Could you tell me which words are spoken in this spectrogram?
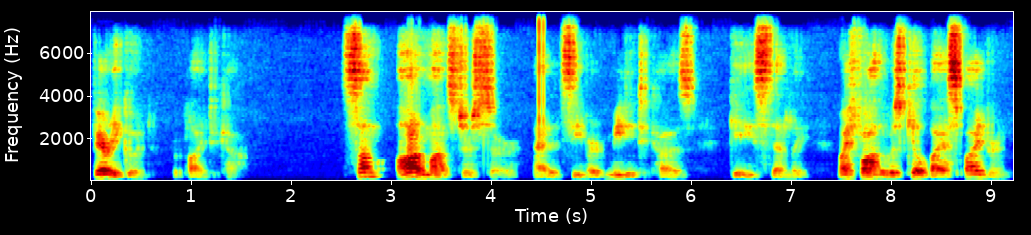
Very good, replied Tkaa. Some are monsters, sir, added Seaver, meeting Tkaa's gaze steadily. My father was killed by a spidren.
